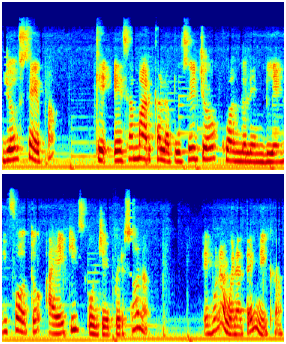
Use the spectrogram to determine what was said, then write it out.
yo sepa que esa marca la puse yo cuando le envié mi foto a X o Y persona. Es una buena técnica.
